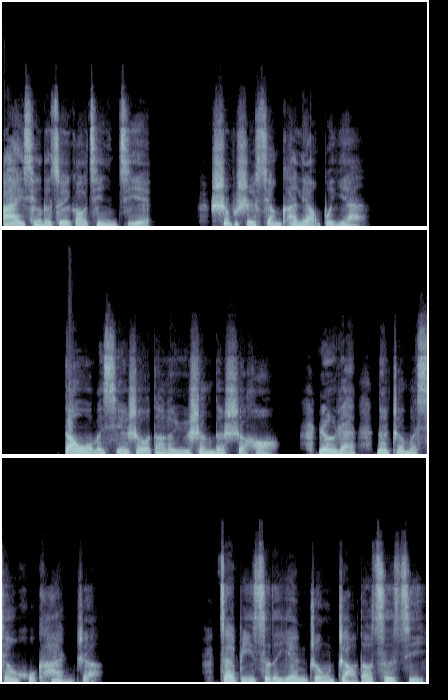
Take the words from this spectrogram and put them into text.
爱情的最高境界，是不是相看两不厌？当我们携手到了余生的时候，仍然能这么相互看着。在彼此的眼中找到自己。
